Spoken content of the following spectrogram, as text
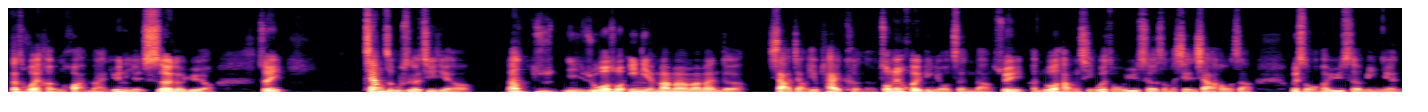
但是会很缓慢，因为你十二个月哦，所以这样子五十个基点哦，那你如果说一年慢慢慢慢的下降，也不太可能，中间会一定有震荡，所以很多行情为什么会预测什么先下后上，为什么会预测明年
